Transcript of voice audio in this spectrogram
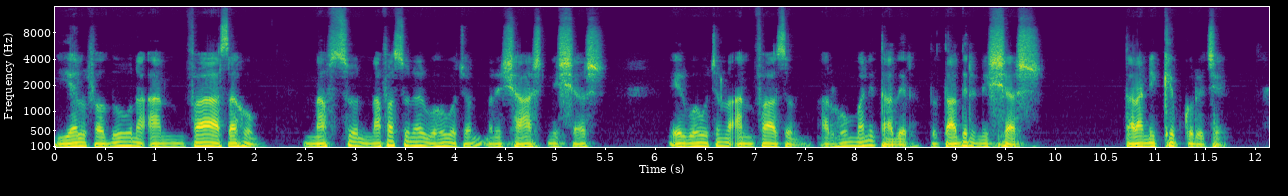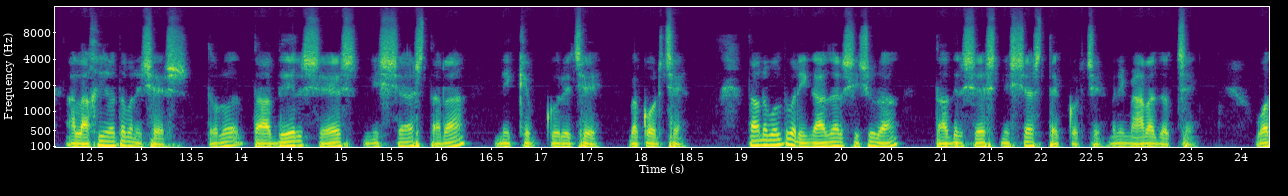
ইয়াল ফাদুন আনফা আসাহুম নাফসুন নাফাসুনের বহুবচন মানে শ্বাস নিঃশ্বাস এর বহুবচন হল আনফাসুন, আর হুম মানে তাদের। তো তাদের নিঃশ্বাস তারা নিক্ষেপ করেছে। আল আখিরাত মানে শেষ। তো তাদের শেষ নিঃশ্বাস তারা নিক্ষেপ করেছে বা করছে। তাহলে বলতে পারি, গাজার শিশুরা তাদের শেষ নিঃশ্বাস ত্যাগ করছে মানে মারা যাচ্ছে। ও ওয়া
